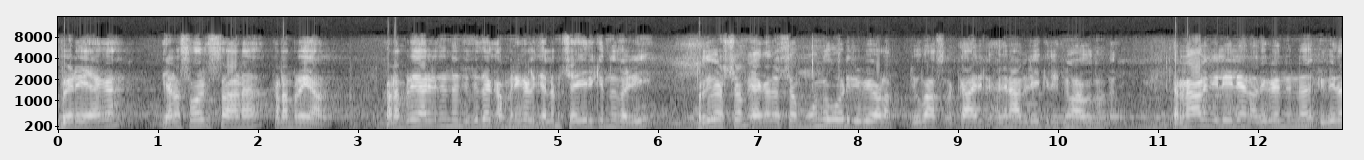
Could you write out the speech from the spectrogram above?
ഇവയുടെ ഏക ജലസ്രോതസ്സാണ് കടമ്പ്രയാർ. കടമ്പ്രയാറിൽ നിന്നും വിവിധ കമ്പനികൾ ജലം ശേഖരിക്കുന്നത് വഴി പ്രതിവർഷം ഏകദേശം മൂന്ന് കോടി രൂപയോളം രൂപ സർക്കാരിൽ ഖജനാവിലേക്ക് ലഭ്യമാകുന്നുണ്ട്. എറണാകുളം ജില്ലയിലെ നദികളിൽ നിന്ന് വിവിധ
